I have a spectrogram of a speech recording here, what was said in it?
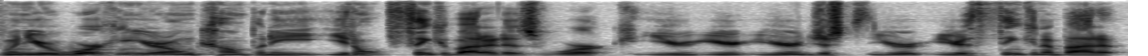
when you're working your own company you don't think about it as work. You're, you're, you're just you're, you're thinking about it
